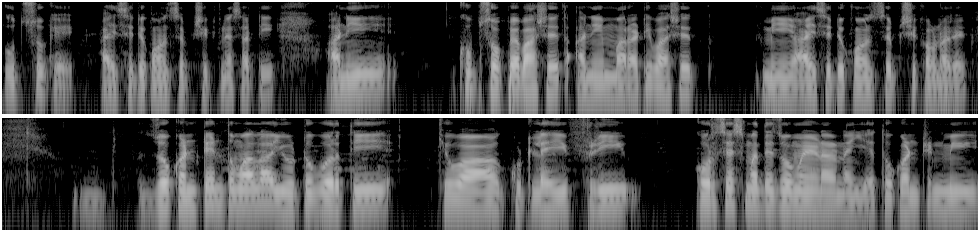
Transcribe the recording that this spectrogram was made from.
उत्सुक आहे आय सी टी कॉन्सेप्ट शिकण्यासाठी. आणि खूप सोप्या भाषेत आणि मराठी भाषेत मी आय सी टी कॉन्सेप्ट शिकवणार आहे. जो कंटेंट तुम्हाला यूट्यूबवरती किंवा कुठल्याही फ्री कोर्सेसमध्ये जो मिळणार नाही आहे तो कंटेंट मी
